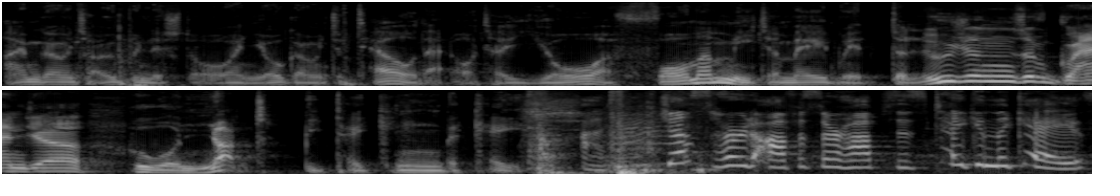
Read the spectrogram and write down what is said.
I'm going to open this door and you're going to tell that otter you're a former meter maid with delusions of grandeur who will not be taking the case. I just heard Officer Hopps is taking the case.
